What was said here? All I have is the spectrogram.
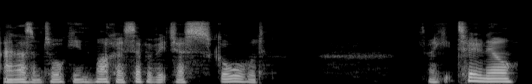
And as I'm talking, Marko Sepovic has scored to make it 2 0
